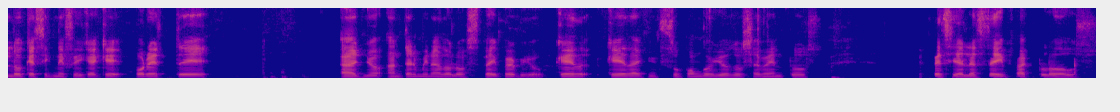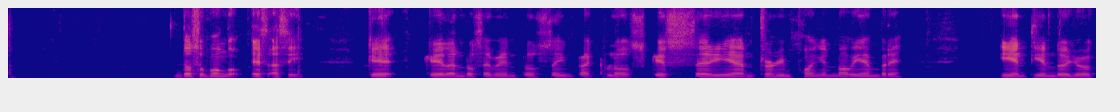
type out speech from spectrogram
lo que significa que por este año han terminado los pay-per-view. quedan, supongo yo, dos eventos especiales de Impact Plus Dos supongo, es así. Que quedan dos eventos de Impact Plus que serían Turning Point en noviembre y entiendo yo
